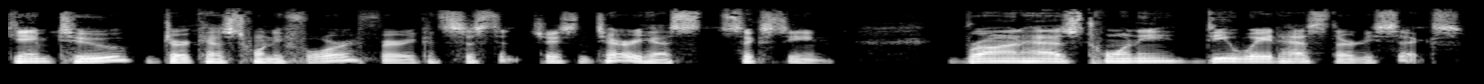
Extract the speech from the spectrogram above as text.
game two, Dirk has twenty-four, very consistent. Jason Terry has sixteen. Bron has twenty. D Wade has thirty-six.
